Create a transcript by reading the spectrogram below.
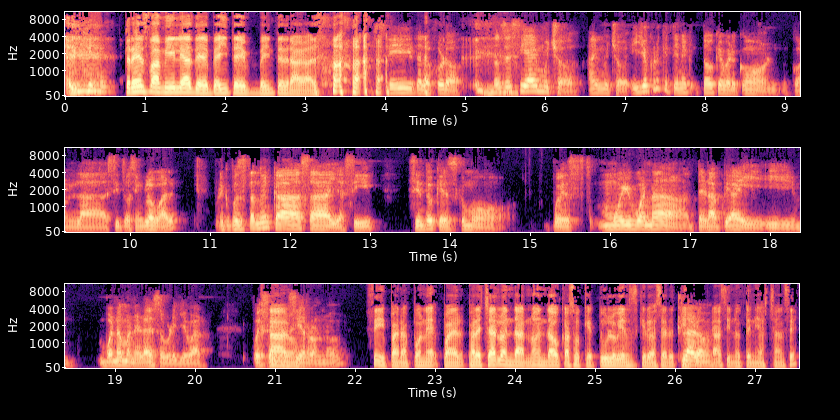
Tres familias de 20, 20 dragas. sí, te lo juro. Entonces sí hay mucho, hay mucho. Y yo creo que tiene todo que ver con, con la situación global, porque pues estando en casa y así, siento que es como, pues, muy buena terapia y, y buena manera de sobrellevar, pues, Claro. el encierro, ¿no? Sí, para poner, para, para echarlo a andar, ¿no? En dado caso que tú lo hubieras querido hacer tiempo Claro. atrás y no tenías chance,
